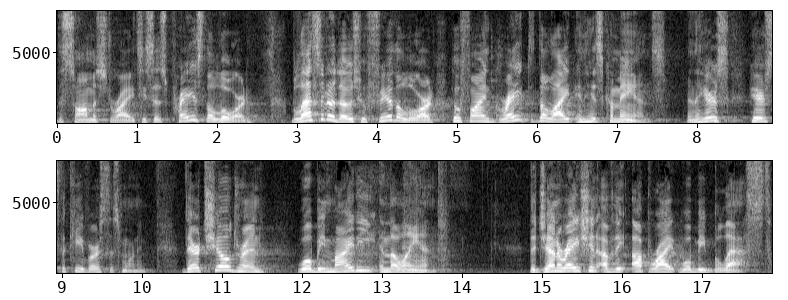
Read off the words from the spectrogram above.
the psalmist writes. He says, Praise the Lord. Blessed are those who fear the Lord, who find great delight in his commands. And here's, here's the key verse this morning Their children will be mighty in the land. The generation of the upright will be blessed.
